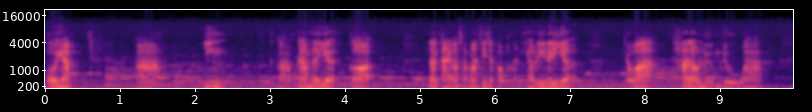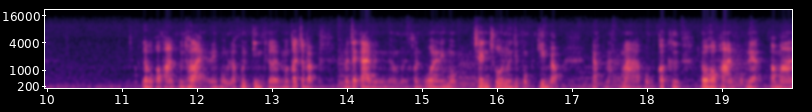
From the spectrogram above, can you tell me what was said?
โอเคครับยิ่งกล้ามเนื้อเยอะก็ร่างกายก็สามารถที่จะเผาผลาญแคลอรี่ได้เยอะ แต่ว่าถ้าเราลืมดูว่า ระบบเผาผลาญคุณเท่าไหร่ในผม แล้วคุณกินเกิน มันก็จะแบบมันจะกลายเป็นเหมือนคนอ้วนในผม เช่นช่วงหนึ่งที่ผมกินแบบหนักๆมากผมก็คือระบบเผาผลาญผมเนี่ยประมาณ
